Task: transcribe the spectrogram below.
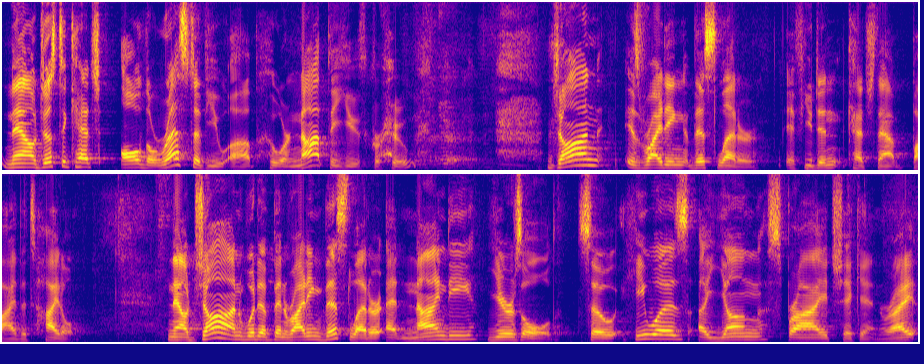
Now, just to catch all the rest of you up who are not the youth group, John is writing this letter, if you didn't catch that by the title. Now, John would have been writing this letter at 90 years old. So he was a young, spry chicken, right?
